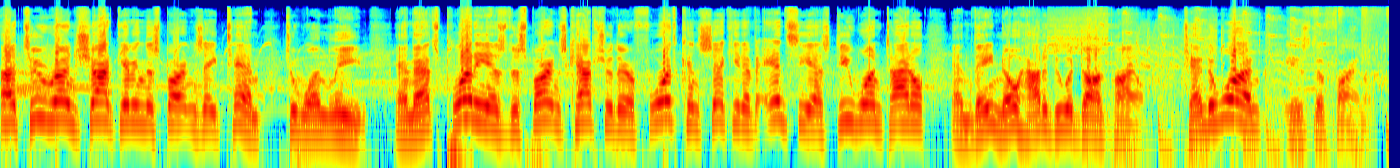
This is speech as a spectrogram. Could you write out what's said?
A two run shot giving the Spartans a 10 to 1 lead. And that's plenty as the Spartans capture their fourth consecutive NCS D1 title and they know how to do a dog pile. 10 to 1 is the final.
